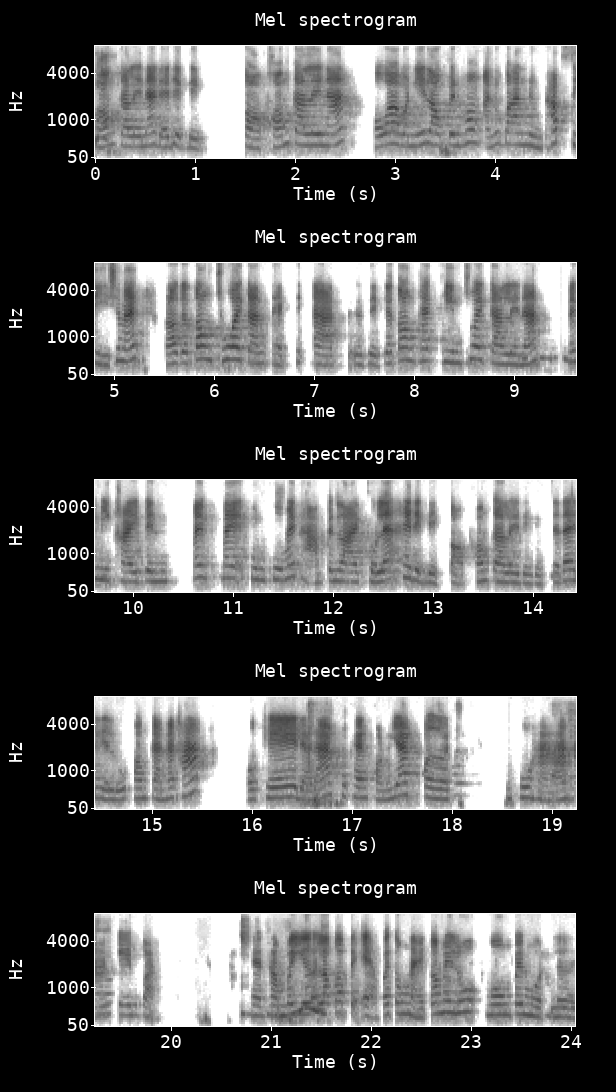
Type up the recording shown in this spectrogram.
พร้อมกันเลยนะ เดี๋ยวเด็ก ๆ ตอบพร้อมกันเลยนะ เพราะว่าวันนี้เราเป็นห้องอนุบาลหนึ่งทับสี่ใช่ไหม เราจะต้องช่วยกันแท็กอ่าเด็กจะต้องแท็กทีมช่วยกันเลยนะ ไม่มีใครเป็นไม่ไม่คุณครูไม่ถามเป็นรายคนและให้เด็ก ๆ ตอบพร้อมกันเลยเด็ก ๆ จะได้เรียนรู้พร้อมกันนะคะ โอเค เดี๋ยวนะครูแพนขออนุญาตเปิด คุณครูหาหาเกมก่อนแพนทำไว้เยอะแล้วก็ไปแอบไว้ตรงไหนก็ไม่รู้งงไปหมดเลย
